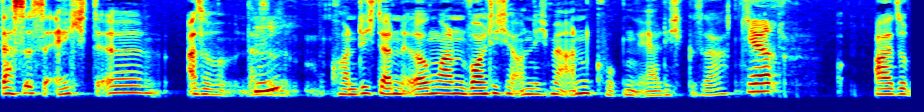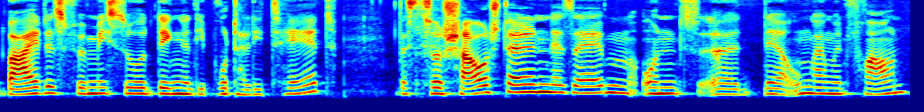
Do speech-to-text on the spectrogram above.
das ist echt, äh, also das Mhm. konnte ich dann irgendwann, wollte ich auch nicht mehr angucken, ehrlich gesagt. Ja. Also beides für mich so Dinge, die Brutalität, das zur Schaustellen derselben und äh, der Umgang mit Frauen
